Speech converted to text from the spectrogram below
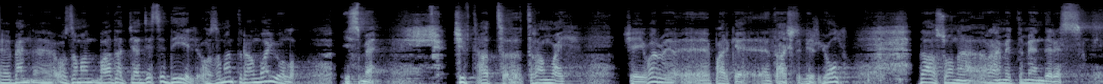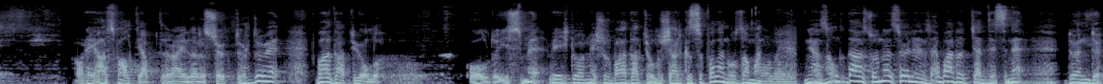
e, Ben o zaman Bağdat Caddesi değil. O zaman tramvay yolu ismi. Çift hat e, tramvay şeyi var ve e, parke taşlı bir yol. Daha sonra rahmetli Menderes orayı asfalt yaptı, rayları söktürdü ve Bağdat yolu oldu ismi ve işte o meşhur Bağdat yolu şarkısı falan o zaman yazıldı. Daha sonra söylenir Bağdat Caddesi'ne döndü.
